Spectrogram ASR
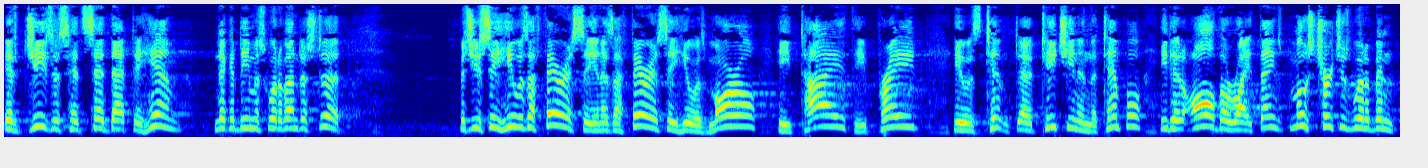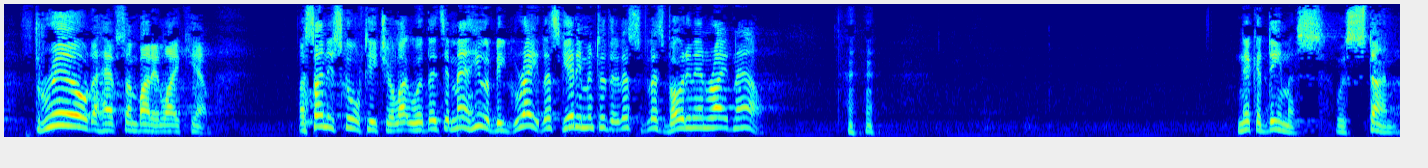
If Jesus had said that to him, Nicodemus would have understood. But you see, he was a Pharisee, and as a Pharisee, he was moral, he tithed, he prayed, he was te- uh, teaching in the temple, he did all the right things. Most churches would have been thrilled to have somebody like him. A Sunday school teacher, like, they'd say, man, he would be great. Let's get him into the, let's, let's vote him in right now. Nicodemus was stunned.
